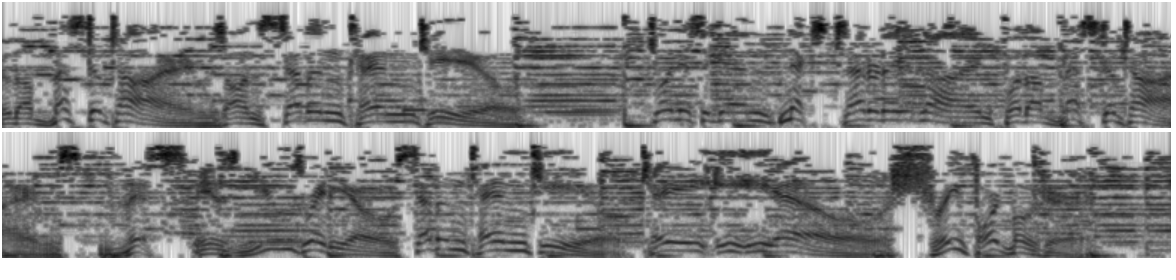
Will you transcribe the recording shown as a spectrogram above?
to the best of times on 710 Keel. Join us again next Saturday at 9 for the best of times. This is News Radio 710 Keel, KEEL, Shreveport Bossier.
